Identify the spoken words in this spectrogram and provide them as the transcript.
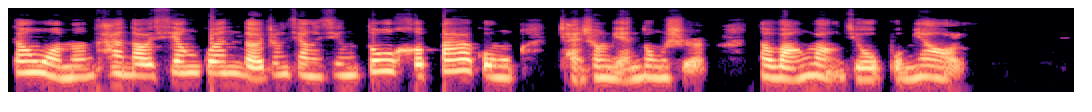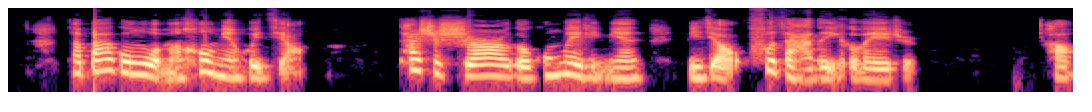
当我们看到相关的正向星都和八宫产生联动时，那往往就不妙了。那八宫我们后面会讲，它是十二个宫位里面比较复杂的一个位置。好，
